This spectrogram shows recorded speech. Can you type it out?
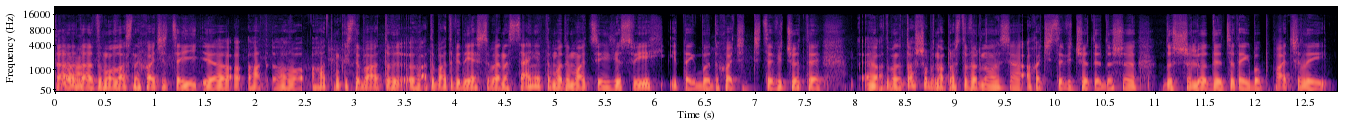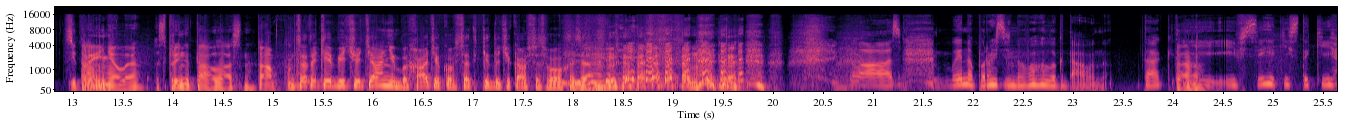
Так, так, тому власне хочеться якось ти багато, а ти багато віддаєш себе на сцені, тому емоції є своїх, і так би хочеться відчути, а не то, щоб воно просто вернулося, а хочеться відчути, що, що люди це так би побачили і сприйняли. Там, сприйнята, власне. Так. Це таке відчуття, ніби хатіко все-таки дочекався свого хазяїна. Клас. Ми на порозі нового локдауну. Так, так. І, і всі якісь такі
